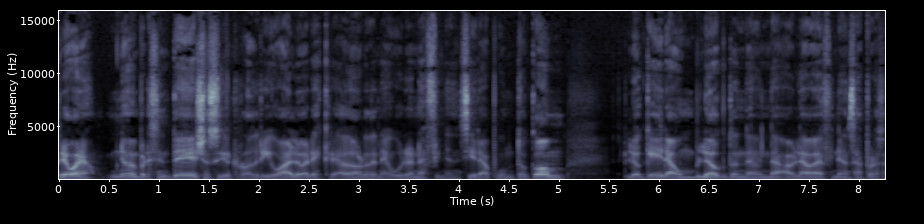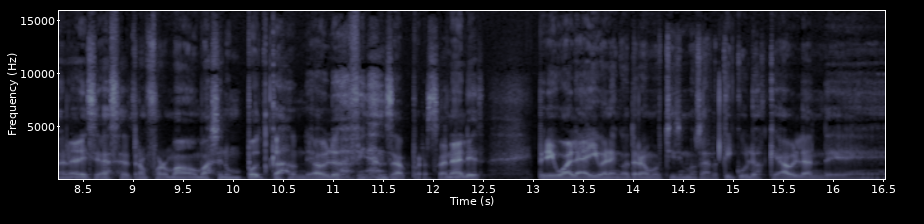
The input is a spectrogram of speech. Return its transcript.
Pero bueno, no me presenté, yo soy Rodrigo Álvarez, creador de neuronafinanciera.com. Lo que era un blog donde hablaba de finanzas personales se ha transformado más en un podcast donde hablo de finanzas personales pero igual ahí van a encontrar muchísimos artículos que hablan de,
